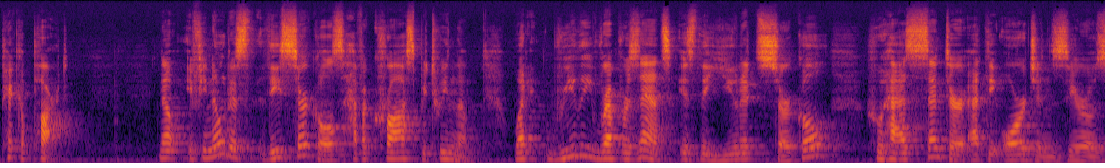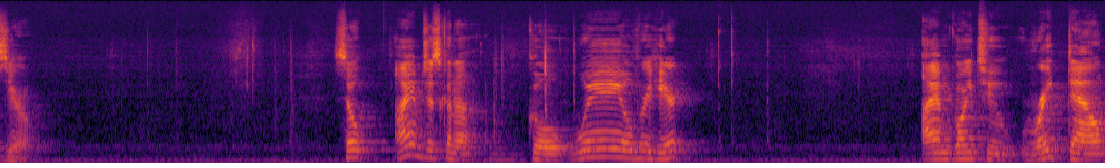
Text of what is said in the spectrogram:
pick apart now, if you notice, these circles have a cross between them. What it really represents is the unit circle who has center at the origin 0, 0. So I am just going to go way over here. I am going to write down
